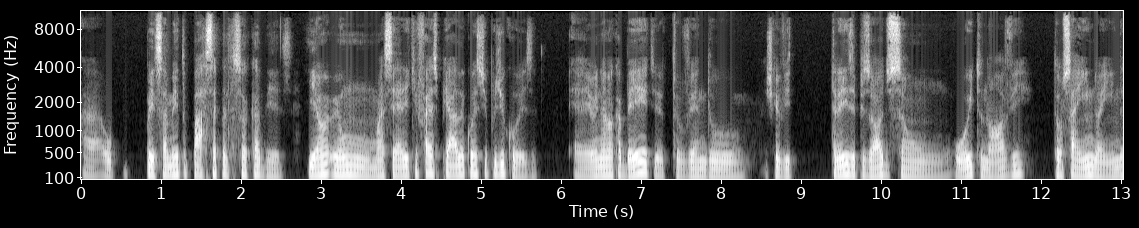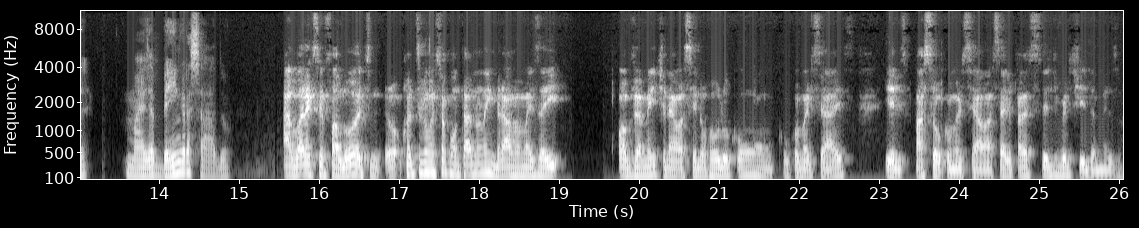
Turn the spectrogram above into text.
a, o pensamento passa pela sua cabeça. E é uma série que faz piada com esse tipo de coisa. É, eu ainda não acabei, eu tô vendo, acho que eu vi três episódios, são oito, nove, estão saindo ainda, mas é bem engraçado. Agora que você falou, quando você começou a contar, eu não lembrava, mas aí, obviamente, né, eu assino rolo com, com comerciais e eles passou o comercial. A série parece ser divertida mesmo.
